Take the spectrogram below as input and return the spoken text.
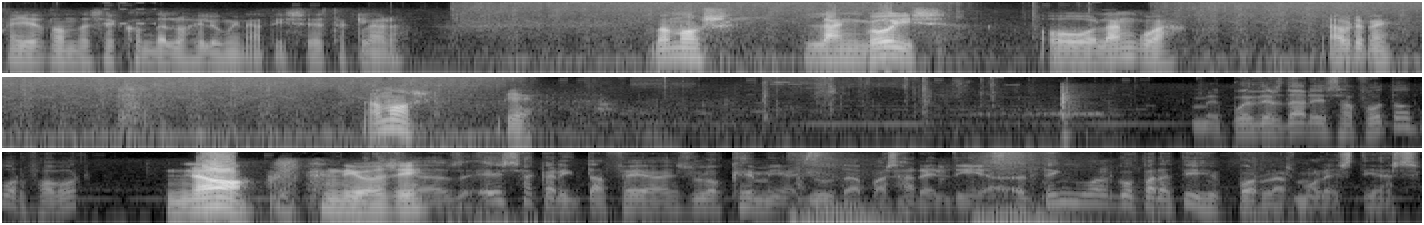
Ahí es donde se esconden los Illuminati, está claro. Vamos, Langois. O Langua. Ábreme. Vamos. Bien. ¿Me puedes dar esa foto, por favor? No. Digo, sí. Esa carita fea es lo que me ayuda a pasar el día. Tengo algo para ti por las molestias.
